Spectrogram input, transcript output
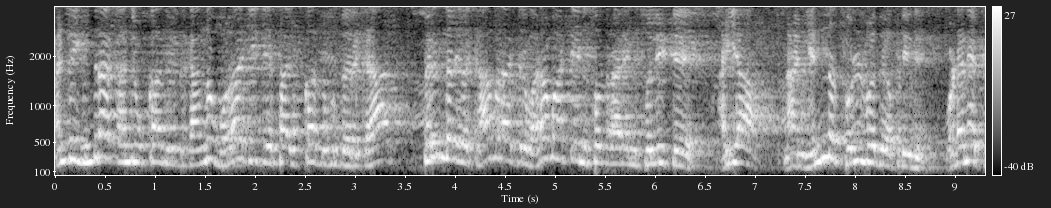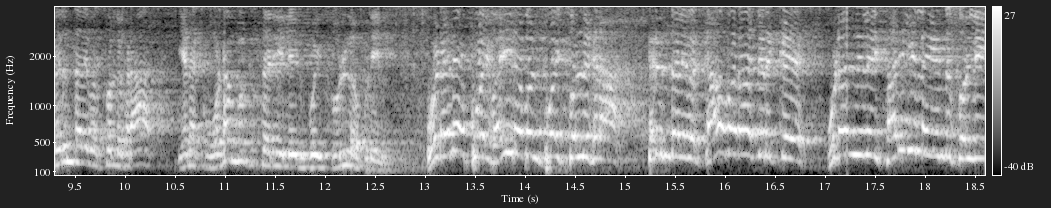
அன்று இந்திரா காந்தி உட்கார்ந்து இருக்காங்க மொராஜி தேசாய் உட்கார்ந்து கொண்டு இருக்கிறார். பெருந்தலைவர் காமராஜர் வரமாட்டேன்னு சொல்றாரு சொல்லிட்டு ஐயா நான் என்ன சொல்வது? அப்படின்னு உடனே பெருந்தலைவர் சொல்லுகிறார் எனக்கு உடம்புக்கு சரியில்லைன்னு போய் சொல்லு அப்படின்னு. உடனே போய் வைரவன் போய் சொல்லுகிறார் பெருந்தலைவர் காமராஜருக்கு உடல்நிலை சரியில்லை என்று சொல்லி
